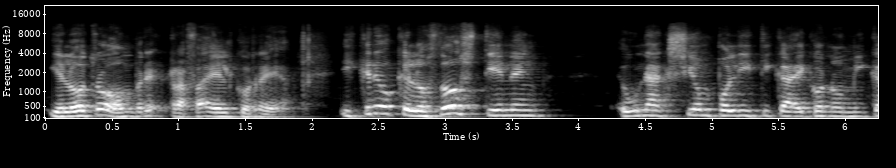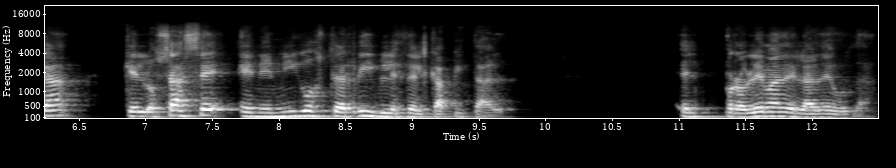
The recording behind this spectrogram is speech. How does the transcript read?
y el otro hombre, Rafael Correa. Y creo que los dos tienen una acción política económica que los hace enemigos terribles del capital. El problema de la deuda.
